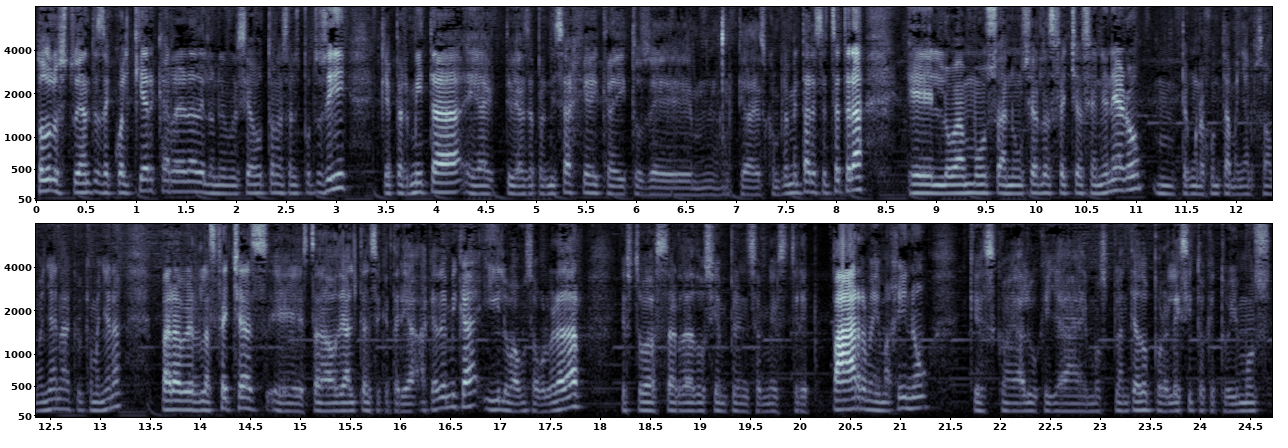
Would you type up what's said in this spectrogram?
todos los estudiantes de cualquier carrera de la Universidad Autónoma de San Luis Potosí, que permita eh, actividades de aprendizaje, créditos de mm, actividades complementarias, etcétera. Eh, lo vamos a anunciar las fechas en enero tengo una junta mañana, pasado mañana, creo que mañana, para ver las fechas. Eh, está dado de alta en Secretaría Académica y lo vamos a volver a dar. Esto va a estar dado siempre en semestre par, me imagino, que es algo que ya hemos planteado por el éxito que tuvimos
